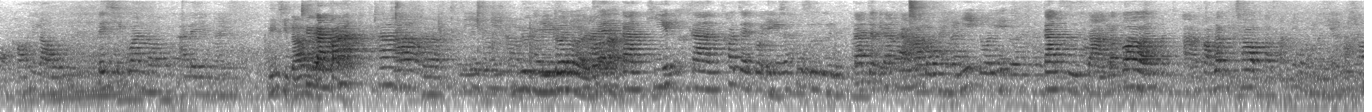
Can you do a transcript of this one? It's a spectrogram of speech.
ของเขาให้เราได้เช็คว่าน้องอะไรยังไง นี่กี่ด้านคือการบ้านห้าใช่ไหมนี้นี้ค่ะเรื่องนี้เรื่องอะไรบ้างเช่นอะการคิดการเข้าใจตัวเองและผู้อื่น การจัดการกับอารมณ์ตัวนี้ตัวนี้ การสื่อสารแล้วก็อ่าความรับผิดชอบต่อสังคมอย่างเงี้ยค่ะ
